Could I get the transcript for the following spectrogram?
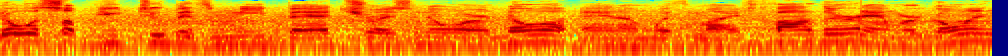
Yo, what's up YouTube? It's me, Bad Choice Noah Noah, and I'm with my father, and we're going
